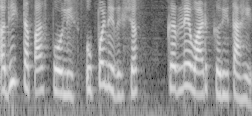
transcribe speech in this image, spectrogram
अधिक तपास पोलीस उपनिरीक्षक कर्नेवाड करीत आहेत.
